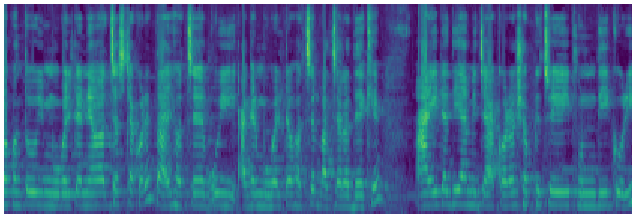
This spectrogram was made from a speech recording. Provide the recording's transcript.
তখন তো ওই মোবাইলটা নেওয়ার চেষ্টা করে। তাই হচ্ছে ওই আগের মোবাইলটা হচ্ছে বাচ্চারা দেখে। আর এটা দিয়ে আমি যা করার সব কিছু এই ফোন দিয়েই করি।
